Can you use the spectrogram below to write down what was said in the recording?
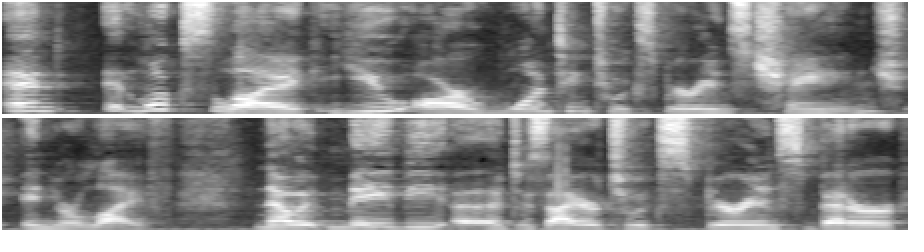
And it looks like you are wanting to experience change in your life. Now, it may be a desire to experience better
